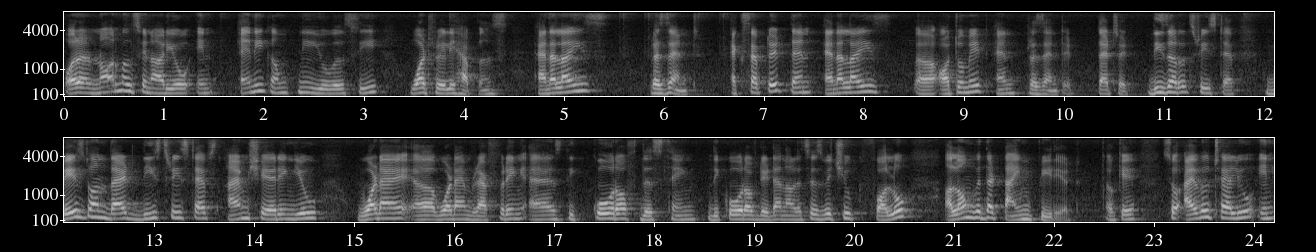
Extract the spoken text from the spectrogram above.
or a normal scenario in any company. You will see what really happens. Analyze present accept it then analyze uh, automate and present it that's it. These are the three steps. Based on that, these three steps, I'm sharing you what I uh, what I'm referring as the core of this thing, the core of data analysis, which you follow along with the time period. Okay, so I will tell you in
